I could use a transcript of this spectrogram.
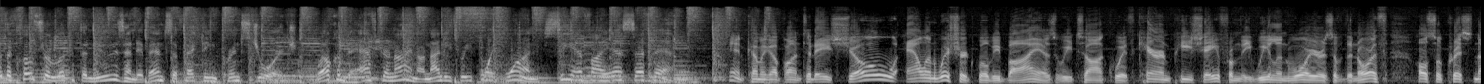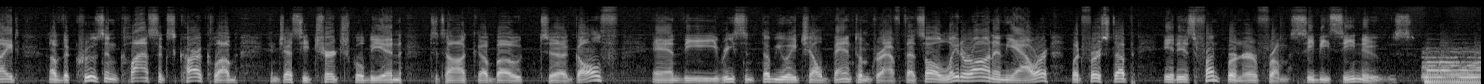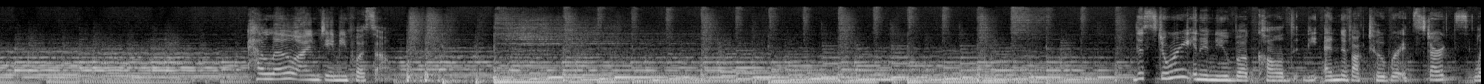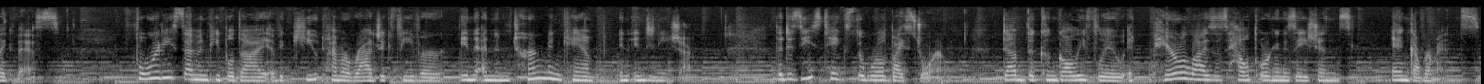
with a closer look at the news and events affecting Prince George. Welcome to After 9 on 93.1 CFIS FM. And coming up on today's show, Alan Wishart will be by as we talk with Karen Pichet from the Wheeling Warriors of the North, also Chris Knight of the Cruisin' Classics Car Club, and Jesse Church will be in to talk about uh, golf and the recent WHL Bantam draft. That's all later on in the hour, but first up, it is Front Burner from CBC News. Hello, I'm Jamie Poisson. The story in a new book called The End of October, it starts like this. 47 people die of acute hemorrhagic fever in an internment camp in Indonesia. The disease takes the world by storm. Dubbed the Congolese flu, it paralyzes health organizations and governments.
